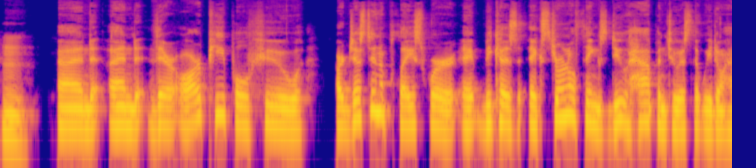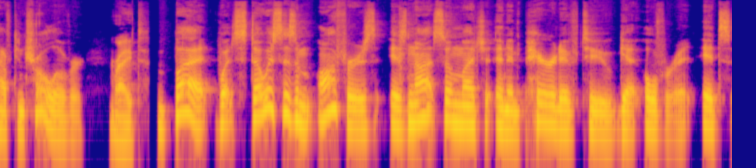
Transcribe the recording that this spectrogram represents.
hmm. and and there are people who are just in a place where it, because external things do happen to us that we don't have control over. Right. But what Stoicism offers is not so much an imperative to get over it. It's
